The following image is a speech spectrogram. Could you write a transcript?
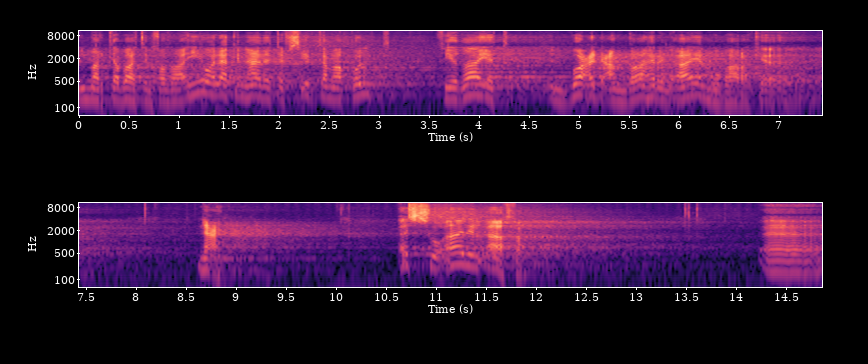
المركبات الفضائية ولكن هذا تفسير كما قلت في غاية البعد عن ظاهر الآية المباركة. نعم. السؤال الآخر. آه،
